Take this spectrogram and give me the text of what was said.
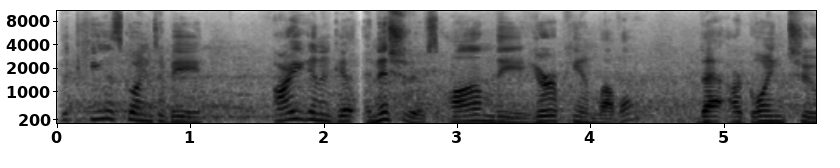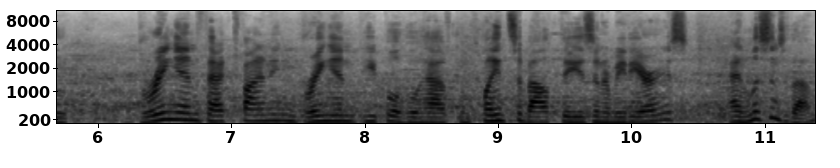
The key is going to be, are you going to get initiatives on the European level that are going to bring in fact-finding, bring in people who have complaints about these intermediaries, and listen to them.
